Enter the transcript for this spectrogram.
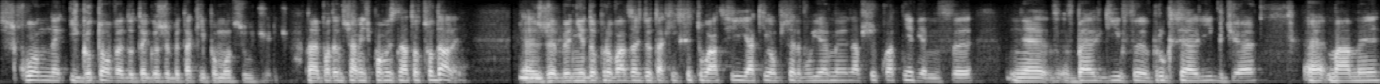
skłonne i gotowe do tego, żeby takiej pomocy udzielić. No ale potem trzeba mieć pomysł na to, co dalej. E, mhm. Żeby nie doprowadzać do takich sytuacji, jakie obserwujemy na przykład, nie wiem, w, e, w Belgii, w Brukseli, gdzie mamy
